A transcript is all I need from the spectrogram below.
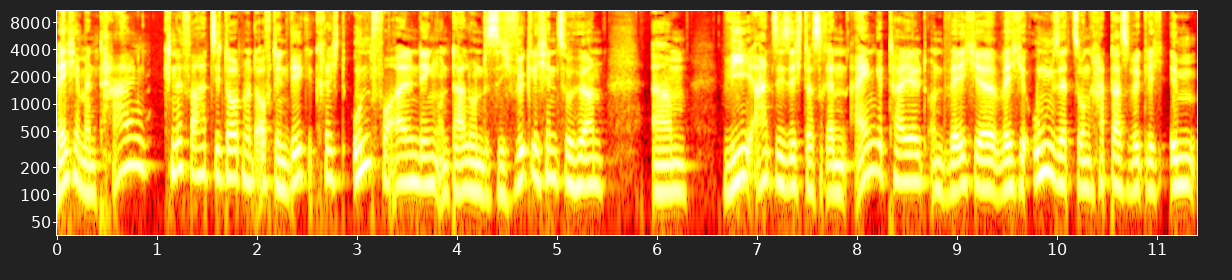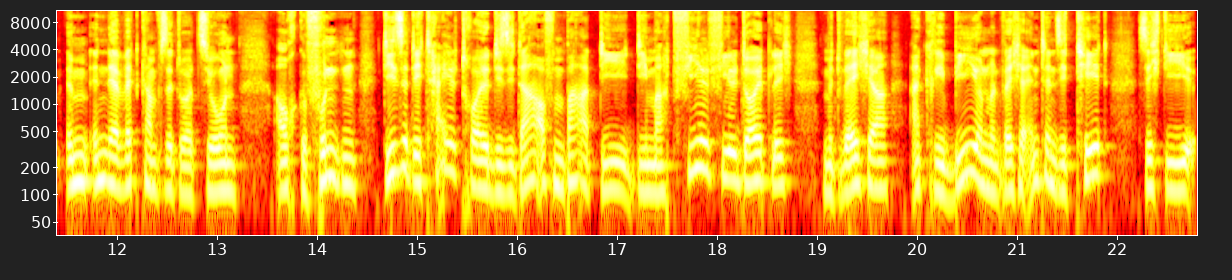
welche mentalen Kniffe hat sie dort mit auf den Weg gekriegt? Und vor allen Dingen, und da lohnt es sich wirklich hinzuhören, ähm, wie hat sie sich das Rennen eingeteilt und welche, welche Umsetzung hat das wirklich im, im, in der Wettkampfsituation auch gefunden? Diese Detailtreue, die sie da offenbart, die, die macht viel, viel deutlich, mit welcher Akribie und mit welcher Intensität sich die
